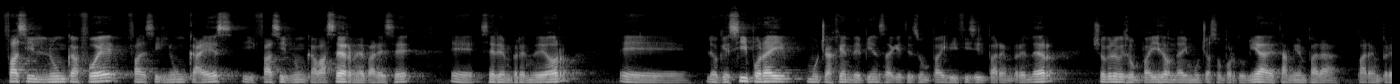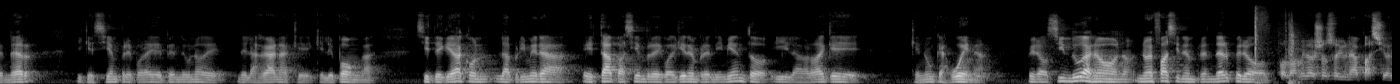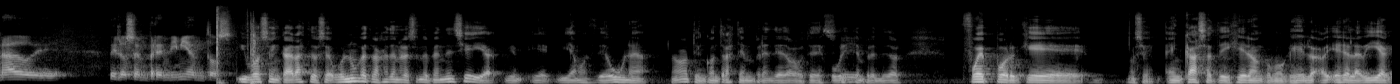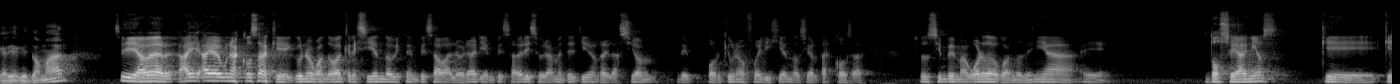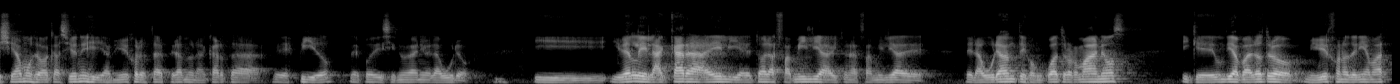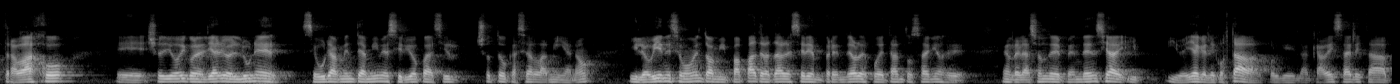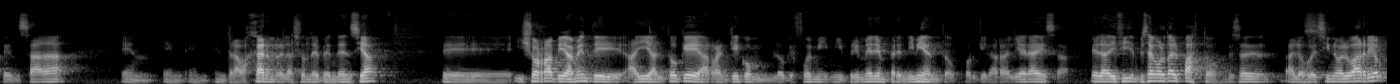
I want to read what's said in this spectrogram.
Fácil nunca fue, fácil nunca es y fácil nunca va a ser, me parece, eh, ser emprendedor. Eh, lo que sí, por ahí mucha gente piensa que este es un país difícil para emprender. Yo creo que es un país donde hay muchas oportunidades también para, para emprender y que siempre por ahí depende uno de, las ganas que, que, le ponga. Si te quedas con la primera etapa siempre de cualquier emprendimiento y la verdad que, que nunca es buena. Pero sin dudas no, no, no es fácil emprender, pero por lo menos yo soy un apasionado de, de los emprendimientos. Y vos encaraste, o sea, vos nunca trabajaste en relación de dependencia y, y digamos, de una, ¿no? Te encontraste emprendedor o te descubriste sí. emprendedor. Fue porque, no sé, en casa te dijeron como que era la vía que había que tomar. Sí, a ver, hay, hay algunas cosas que, que, uno cuando va creciendo, viste, empieza a valorar y empieza a ver y seguramente tienen relación de por qué uno fue eligiendo ciertas cosas. Yo siempre me acuerdo cuando tenía eh, 12 años, que, que, llegamos de vacaciones y a mi viejo lo estaba esperando una carta de despido después de 19 años de laburo. Y, verle la cara a él y a toda la familia, visto una familia de, de, laburantes con cuatro hermanos, y que de un día para el otro mi viejo no tenía más trabajo. Eh, yo digo, hoy con el diario del lunes seguramente a mí me sirvió para decir, yo tengo que hacer la mía, ¿no? Y lo vi en ese momento a mi papá tratar de ser emprendedor después de tantos años de, en relación de dependencia y, y veía que le costaba, porque la cabeza de él estaba pensada en, en, en, trabajar en relación de dependencia. Eh, y yo rápidamente, ahí al toque, arranqué con lo que fue mi, mi, primer emprendimiento, porque la realidad era esa. Era difícil, empecé a cortar el pasto, empecé a los vecinos del barrio,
